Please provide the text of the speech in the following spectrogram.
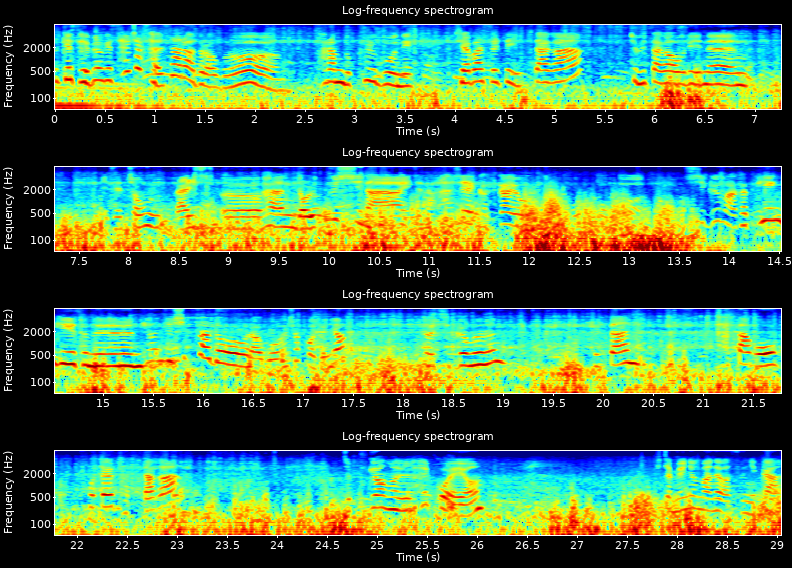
이렇게 새벽에 살짝 살살하더라고요. 바람도 풀고, 근데 제가 봤을 때 이따가, 좀 이따가 우리는 이제 좀 날씨, 어, 한 12시나 이제 낮에 가까이 오는 거고, 지금 아까 비행기에서는 현재 14도라고 하셨거든요. 그래서 지금은 일단 차 타고 호텔 갔다가 이제 구경을 할 거예요. 진짜 몇 년 만에 왔으니까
